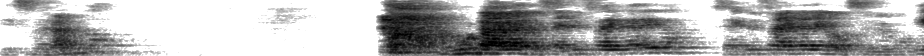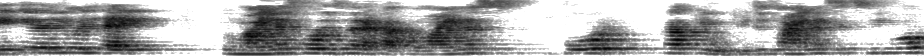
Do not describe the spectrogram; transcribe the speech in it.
इसमें रख दो। रूट आ गया तो सेटिस्फाई करेगा। सेटिस्फाई करेगा, उससे मेरे को k की वैल्यू मिल जाएगी। तो -4 इसमें रखा तो -4 का क्यूब व्हिच इज़ -64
